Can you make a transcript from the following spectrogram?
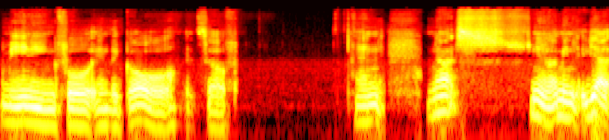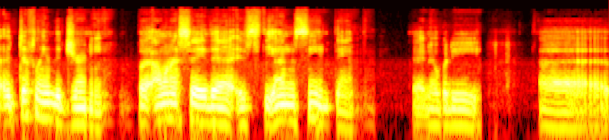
meaningful in the goal itself. And not, you know, I mean, yeah, definitely in the journey, but I want to say that it's the unseen thing that nobody uh,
